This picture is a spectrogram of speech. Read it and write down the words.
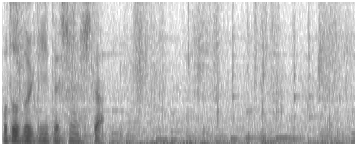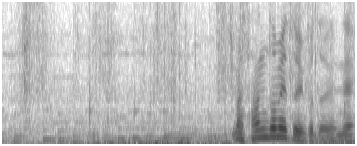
お届けいたしました。まあ、3度目ということでね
